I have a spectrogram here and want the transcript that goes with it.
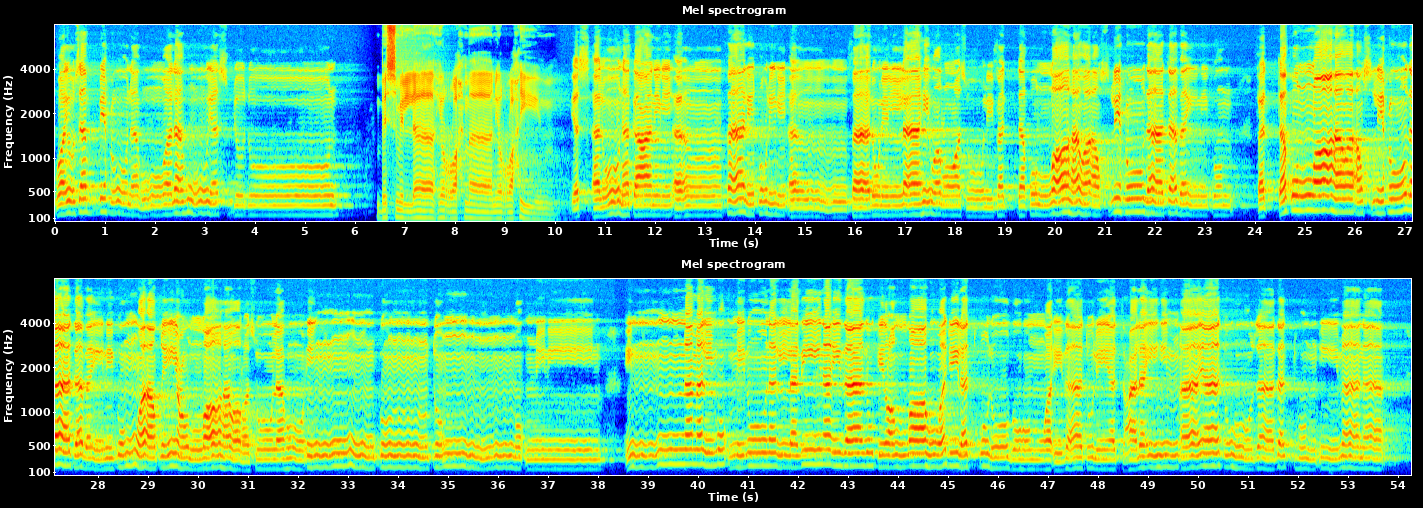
ويسبحونه وله يسجدون. بسم الله الرحمن الرحيم. يسألونك عن الأنفال قل الأنفال لله والرسول فاتقوا الله وأصلحوا ذات بينكم. فاتقوا الله وأصلحوا ذات بينكم وأطيعوا الله ورسوله إن كنتم مؤمنين. إنما المؤمنون الذين إذا ذكر الله وجلت قلوبهم وإذا تليت عليهم آياته زادتهم إيمانا.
